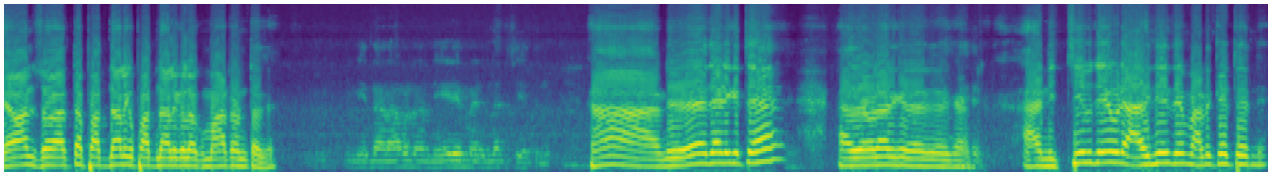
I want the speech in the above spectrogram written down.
యోహాన్ సువార్త పద్నాలుగు పద్నాలుగులో ఒక మాట ఉంటుంది. చేతులు. నువ్వేది అడిగితే అది ఇవ్వడానికి ఆయన ఇచ్చే దేవుడు ఆయన మనకెట్టండి.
